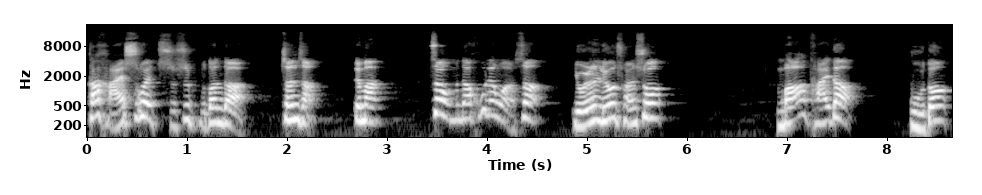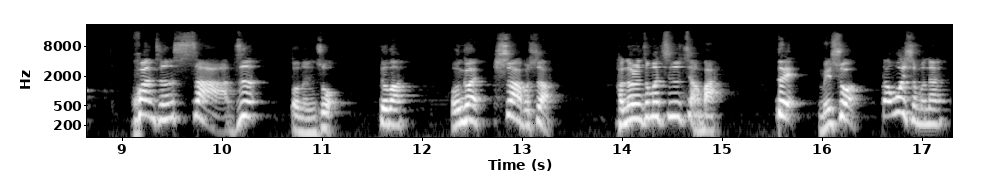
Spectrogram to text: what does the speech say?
它还是会持续不断的增长，对吗？在我们的互联网上，有人流传说，茅台的股东换成傻子都能做，对吗？我问各位，是啊不是？很多人这么继续讲吧。对，没错。但为什么呢？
